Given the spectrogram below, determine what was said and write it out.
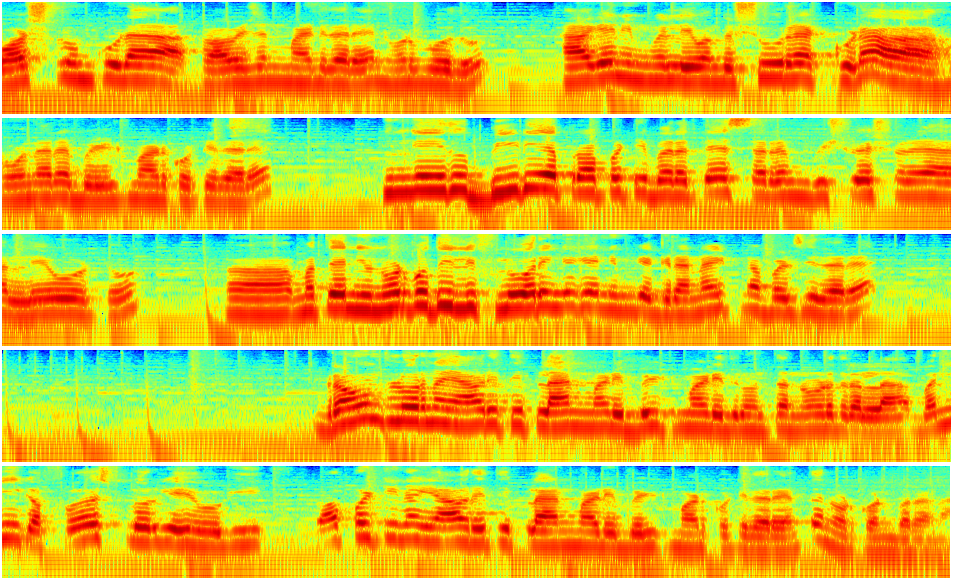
ವಾಶ್ರೂಮ್ ಕೂಡ ಪ್ರಾವಿಷನ್ ಮಾಡಿದ್ದಾರೆ, ನೋಡ್ಬೋದು. ಹಾಗೆ ನಿಮ್ಮಲ್ಲಿ ಒಂದು ಶೂ ರ್ಯಾಕ್ ಕೂಡ ಓನರೇ ಬಿಲ್ಟ್ ಮಾಡಿಕೊಟ್ಟಿದ್ದಾರೆ. ನಿಮಗೆ ಇದು ಬಿ ಡಿ ಎ ಪ್ರಾಪರ್ಟಿ ಬರುತ್ತೆ ಸರ್ ಎಂ ವಿಶ್ವೇಶ್ವರಯ್ಯ ಲೇಔಟು ಮತ್ತು ನೀವು ನೋಡ್ಬೋದು ಇಲ್ಲಿ ಫ್ಲೋರಿಂಗಿಗೆ ನಿಮಗೆ ಗ್ರನೈಟ್ನ ಬಳಸಿದ್ದಾರೆ. ಗ್ರೌಂಡ್ ಫ್ಲೋರ್ನ ಯಾವ ರೀತಿ ಪ್ಲಾನ್ ಮಾಡಿ ಬಿಲ್ಟ್ ಮಾಡಿದ್ರು ಅಂತ ನೋಡಿದ್ರಲ್ಲ, ಬನ್ನಿ ಈಗ ಫಸ್ಟ್ ಫ್ಲೋರ್ಗೆ ಹೋಗಿ ಪ್ರಾಪರ್ಟಿನ ಯಾವ ರೀತಿ ಪ್ಲಾನ್ ಮಾಡಿ ಬಿಲ್ಟ್ ಮಾಡಿಕೊಟ್ಟಿದ್ದಾರೆ ಅಂತ ನೋಡ್ಕೊಂಡು ಬರೋಣ.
